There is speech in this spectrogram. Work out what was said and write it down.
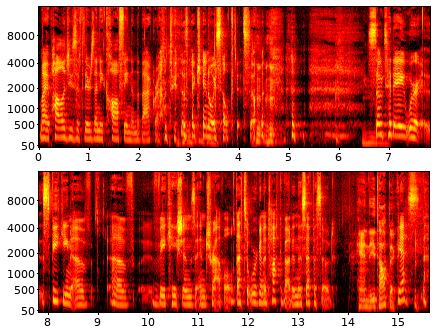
my apologies if there's any coughing in the background because I can't always help it. So So today we're speaking of of vacations and travel. That's what we're going to talk about in this episode. Handy topic. Yes.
